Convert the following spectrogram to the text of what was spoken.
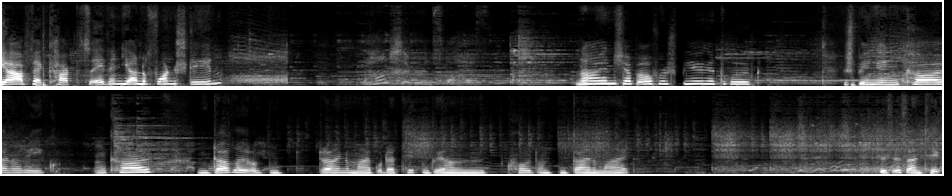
Ja, verkackt. Ey, wenn die alle vorne stehen. Nein, ich habe auf ein Spiel gedrückt. Wir spielen gegen Karl, Enrico, einen Karl, einen Daryl und einen Dynamite oder Tick und wir haben einen Colt und einen Dynamite. Das ist ein Tick.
